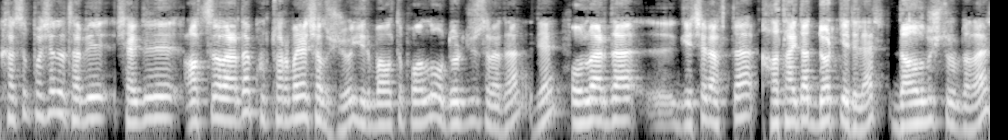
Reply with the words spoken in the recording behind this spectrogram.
Kasımpaşa da tabii kendini alt sıralarda kurtarmaya çalışıyor. 26 puanlı o 4. sırada. De. Onlar da e, geçen hafta Hatay'da 4 yediler. Dağılmış durumdalar.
